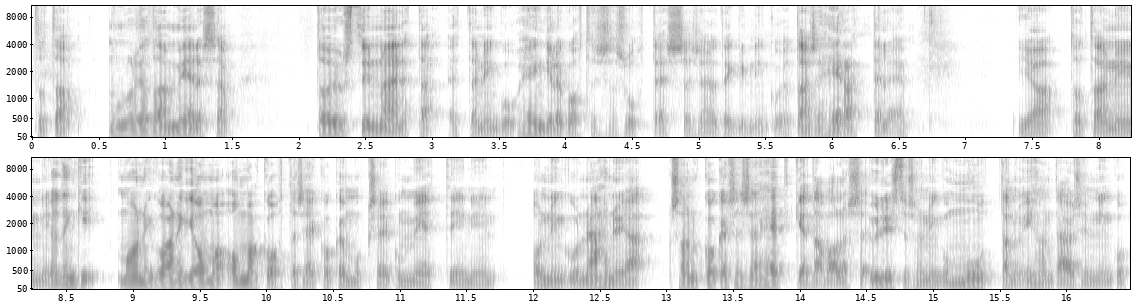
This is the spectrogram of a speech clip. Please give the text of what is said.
Tota, mulla oli jotain mielessä, toi justiin näin, että, että niin kuin henkilökohtaisessa suhteessa se jotenkin niin kuin, jotain se herättelee. Ja tota, niin, jotenkin mä oon niin kuin ainakin oma, omakohtaisia kokemuksia, kun miettii, niin on niin kuin nähnyt ja saanut kokea se hetkiä tavalla, jossa ylistys on niin kuin muuttanut ihan täysin niin kuin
